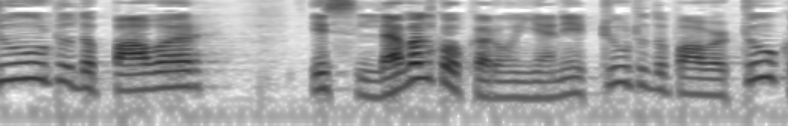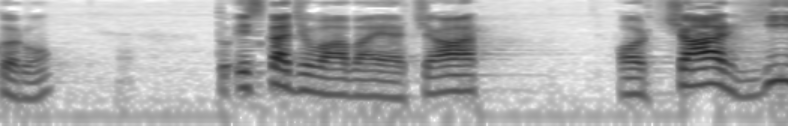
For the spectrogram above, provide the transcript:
ٹو ٹو دا پاور اس لیول کو کروں یعنی two to the power two کروں تو اس کا جواب آیا چار اور چار ہی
